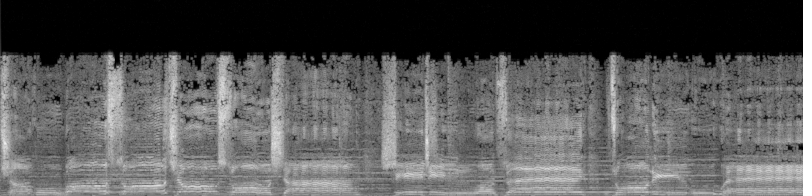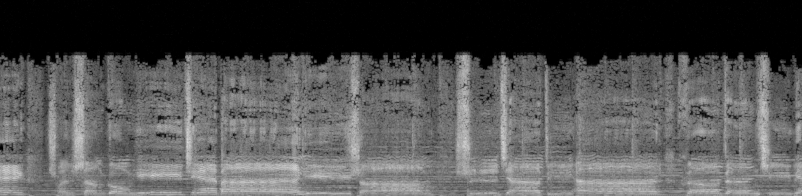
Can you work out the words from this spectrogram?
照顾我所求所想，洗净我罪，脱离污秽。穿上公义洁白衣裳，释迦的爱何等奇妙，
